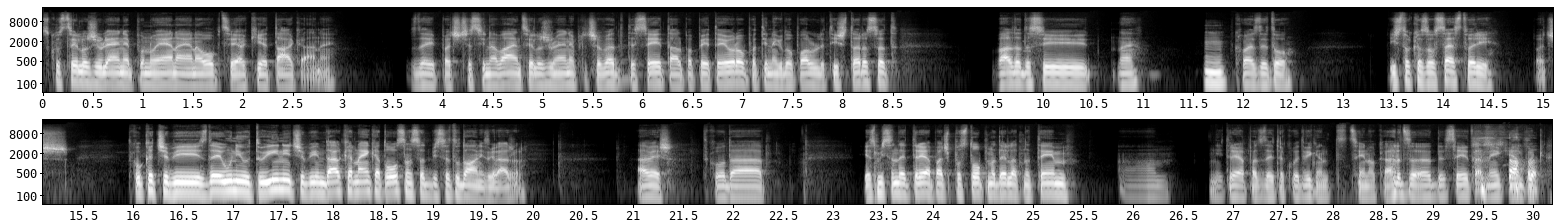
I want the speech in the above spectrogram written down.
skozi celo življenje ponujena ena opcija, ki je taka. Ne? Zdaj, pač, če si navaden celo življenje plačevati 10 ali pa 5 evrov, pa ti nekdo pa leti 40, valjda, da si, ne, Mm. kaj je zdaj to. Isto kot za vse stvari. Pač, tako kot če bi zdaj Uniji v tujini, če bi jim dal kar naenkrat 80, bi se tudi oni zgražali. A veš, tako da jaz mislim, da je treba pač postopno delati na tem. Um, ni treba pa zdaj tako dvigati ceno kar za 10 ali nekaj, ampak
